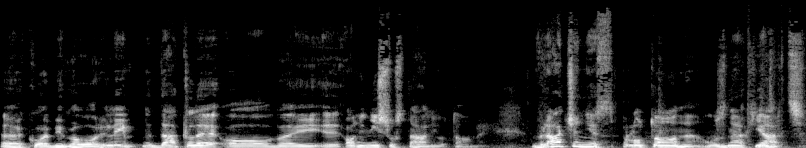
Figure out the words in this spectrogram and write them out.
E, koje bi govorili. Dakle, ovaj, e, oni nisu stali u tome. Vraćanje s Plutona u znak Jarca,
